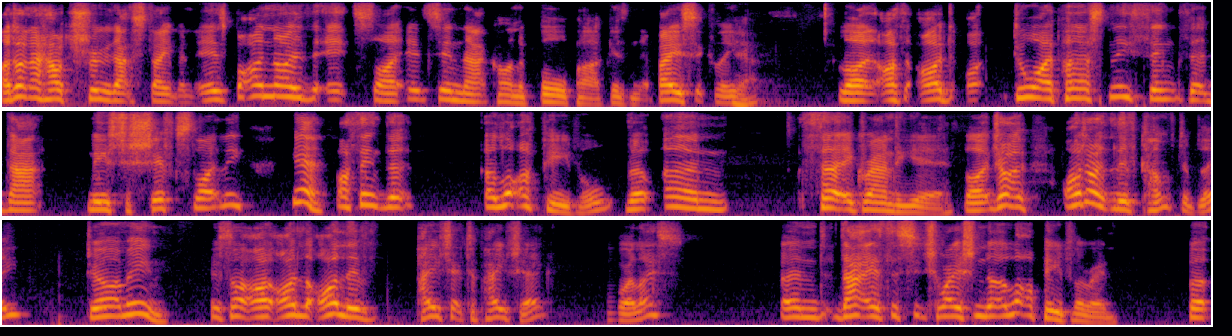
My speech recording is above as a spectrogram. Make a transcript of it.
i don't know how true that statement is but i know that it's like it's in that kind of ballpark isn't it? Basically Yeah. like I, I I- do i personally think that that needs to shift slightly? Yeah i think that a lot of people that earn 30 grand a year like do you- i don't live comfortably. Do you know what i mean? It's like i i, I live paycheck to paycheck more or less. And that is the situation that a lot of people are in. But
